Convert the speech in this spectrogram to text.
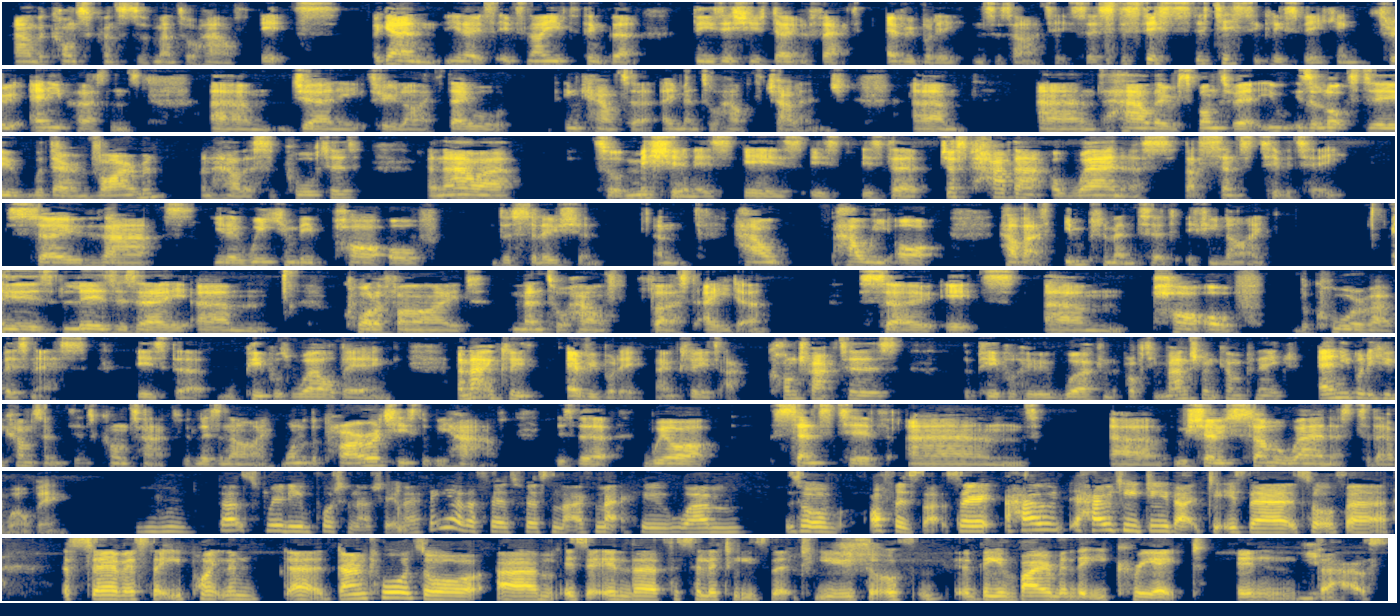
and the consequences of mental health. It's again, you know, it's it's naive to think that these issues don't affect everybody in society. So, statistically speaking, through any person's um, journey through life, they will encounter a mental health challenge. Um, and how they respond to it is a lot to do with their environment and how they're supported. And our sort of mission is is is is to just have that awareness, that sensitivity, so that you know we can be part of the solution and how how we are how that's implemented, if you like, is Liz is a um, qualified mental health first aider. So it's um, part of the core of our business is that people's well-being, and that includes everybody. That includes our contractors, the people who work in the property management company, anybody who comes into contact with Liz and I. One of the priorities that we have is that we are sensitive and uh, we show some awareness to their well-being. Mm-hmm. That's really important, actually, and I think you're the first person that I've met who um, sort of offers that. So, how how do you do that? Is there sort of a, a service that you point them uh, down towards, or um, is it in the facilities that you sort of the environment that you create in yeah. the house?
